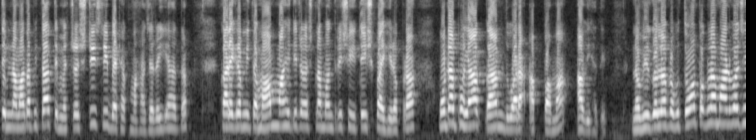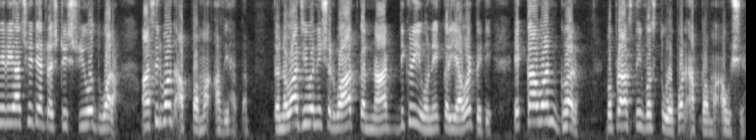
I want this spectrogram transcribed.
તેમના માતા પિતા તેમજ ટ્રસ્ટી શ્રી બેઠકમાં હાજર રહ્યા હતા. કાર્યક્રમની તમામ માહિતી ટ્રસ્ટના મંત્રી શ્રી હિતેશભાઈ હિરપરા મોટા ભલા ગામ દ્વારા આપવામાં આવી હતી. નવયુગલો પ્રભુત્વમાં પગલાં માંડવા જઈ રહ્યા છે ત્યાં ટ્રસ્ટી શ્રીઓ દ્વારા આશીર્વાદ આપવામાં આવ્યા હતા. તો નવા જીવનની શરૂઆત કરનાર દીકરીઓને કરિયાવર પેટે એકાવન ઘર વપરાશની વસ્તુઓ પણ આપવામાં આવશે.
